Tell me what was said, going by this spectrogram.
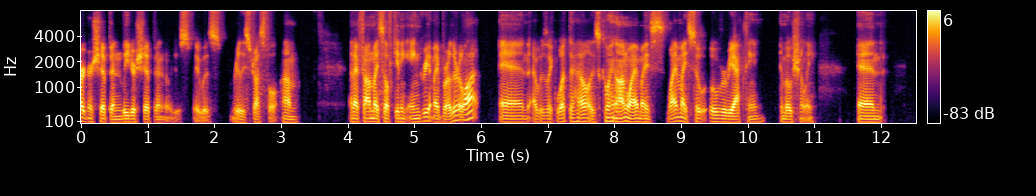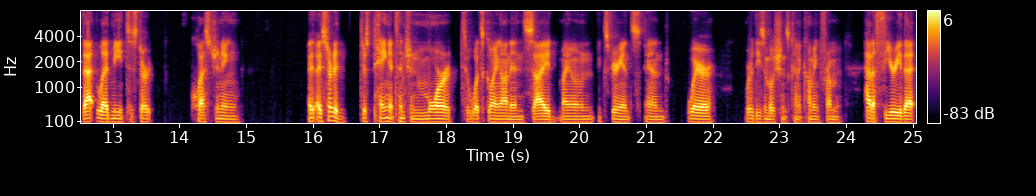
partnership and leadership and it was it was really stressful um, and I found myself getting angry at my brother a lot. And I was like, what the hell is going on? Why am I why am I so overreacting emotionally? And that led me to start questioning. I, I started just paying attention more to what's going on inside my own experience and where where these emotions kind of coming from. Had a theory that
